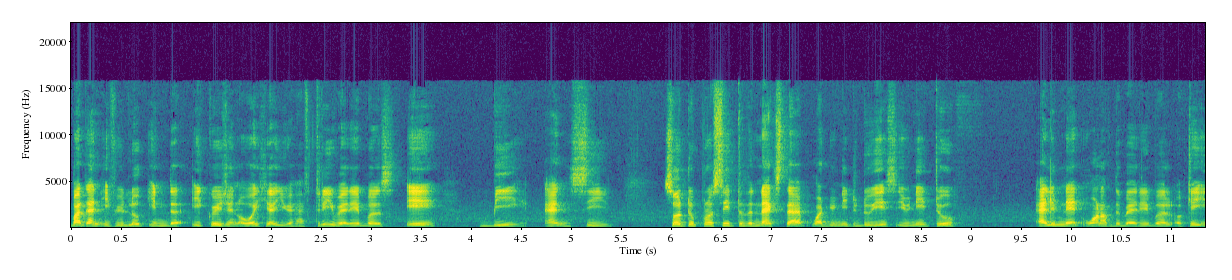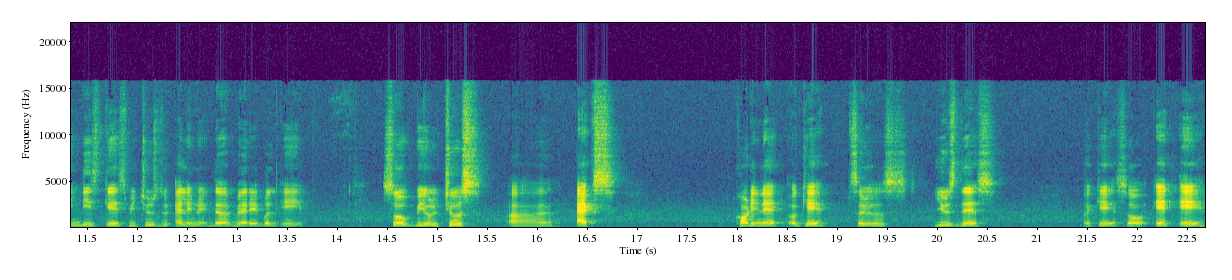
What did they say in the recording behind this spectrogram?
but then if you look in the equation over here you have three variables a b and c. So to proceed to the next step what you need to do is you need to eliminate one of the variable okay? In this case we choose to eliminate the variable a. So we will choose uh, x coordinate okay? So we'll use this okay? So 8a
